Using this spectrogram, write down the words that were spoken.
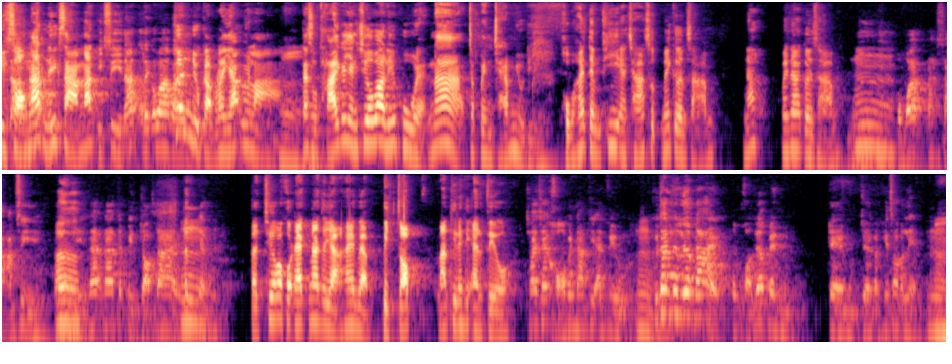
อีกสาม2นัดหรืออีก 3 นัดอีกสี่นัดอะไรก็ว่าไปขึ้นอยู่กับระยะเวลา อืม แต่สุดท้ายก็ยังเชื่อว่าลิเวอร์พูลเนี่ยน่าจะเป็นแชมป์อยู่ดีผมให้เต็มที่อะช้าสุดไม่เกินนะ3ไม่น่าเกินอืมอืม ผมว่าอะสามสี่เออนนี้น่าน่าจะปิดจ็อบได้อืมอย่าง3แต่เชื่อว่าโค้ชแอคน่าจะอยากให้แบบปิดจ็อบ นัดที่เล่นที่แอนฟิลด์ ใช่ใช่ขอเป็นนัดที่แอนฟิลด์อืม คือถ้าจะเลือกได้ ผมขอเลือกเป็นเกมเจอกับคริสตัลพาเลตอืม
